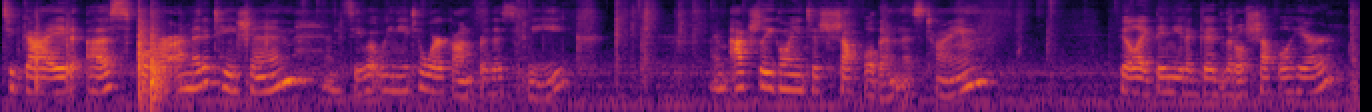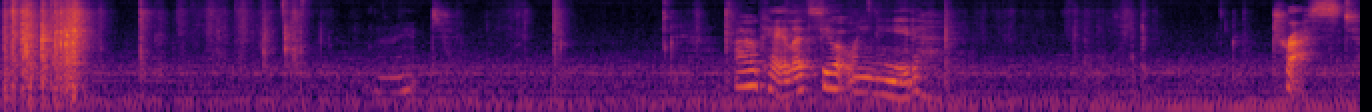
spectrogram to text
to guide us for our meditation and see what we need to work on for this week. I'm actually going to shuffle them this time feel like they need a good little shuffle here. Okay, let's see what we need. Trust.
